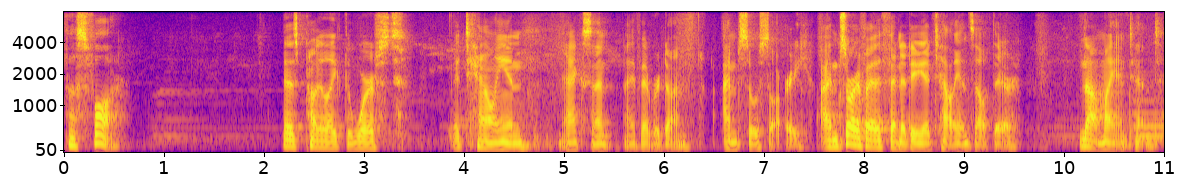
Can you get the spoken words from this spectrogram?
thus far. That's probably like the worst Italian accent I've ever done. I'm so sorry. I'm sorry if I offended any Italians out there. Not my intent.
